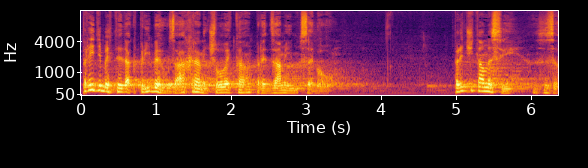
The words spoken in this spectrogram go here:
Prejdeme teda k príbehu záchrany človeka pred samým sebou. Prečítame si z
